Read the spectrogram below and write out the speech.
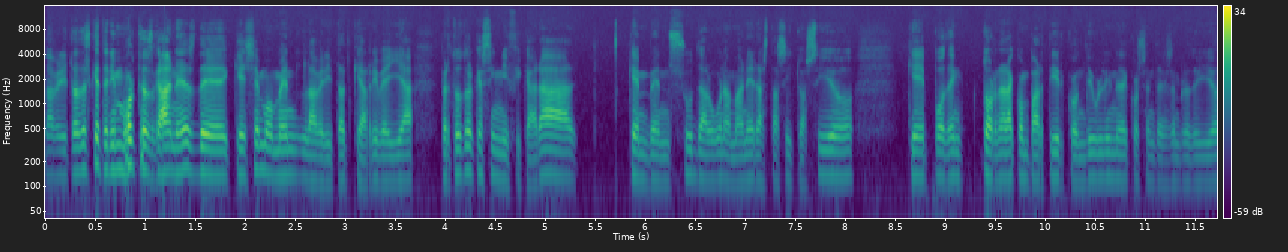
La veritat és que tenim moltes ganes de que aquest moment, la veritat que arribi ja, per tot el que significarà, que hem vençut d'alguna manera aquesta situació, que podem tornar a compartir, com diu l'himne de Cosentena, sempre dic jo,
